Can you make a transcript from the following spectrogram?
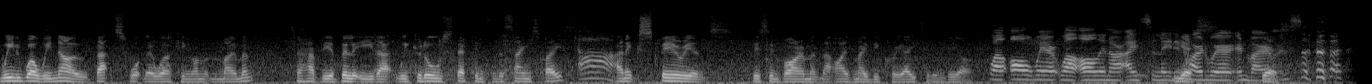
we well we know that's what they're working on at the moment to have the ability that we could all step into the same space Ah. and experience this environment that I've maybe created in VR. While all where while all in our isolated Yes. hardware environments.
